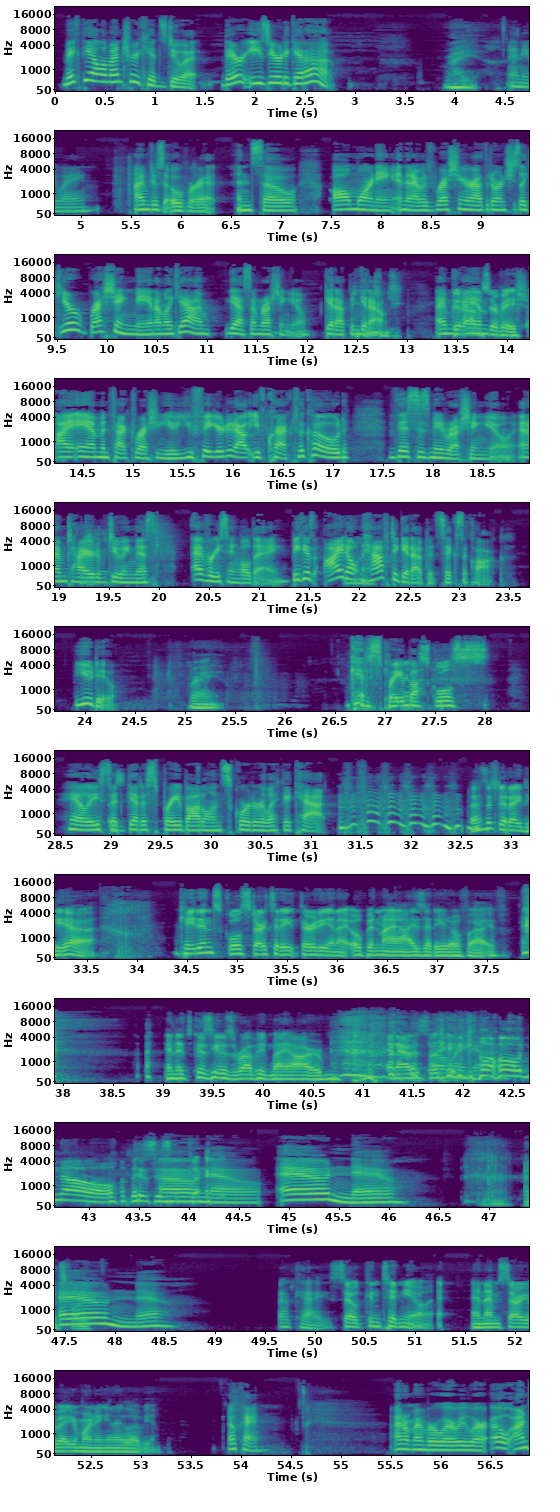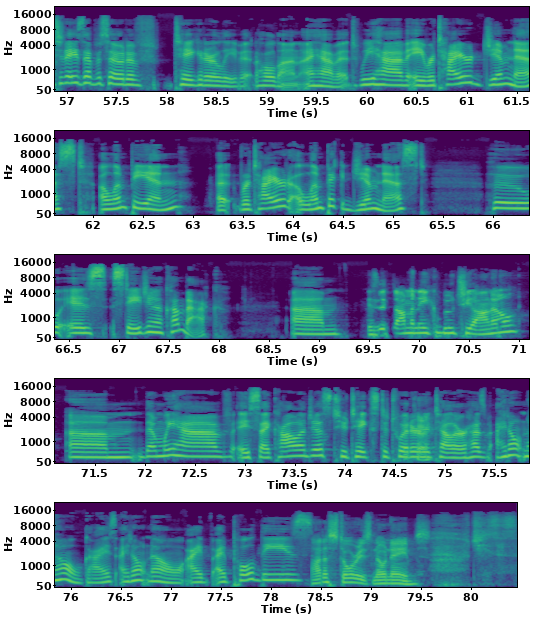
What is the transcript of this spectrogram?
Make the elementary kids do it. They're easier to get up. Right. Anyway, I'm just over it. And so all morning, and then I was rushing her out the door, and she's like, "You're rushing me," and I'm like, "Yeah, I'm. Yes, I'm rushing you. Get up and get out." I'm, Good I am, observation. I am, in fact, rushing you. You figured it out. You've cracked the code. This is me rushing you, and I'm tired of doing this every single day because I don't Mm. have to get up at six o'clock. You do. right. Get a spray bottle. schools. Haley said, "Get a spray bottle and squirt her like a cat." That's a good idea. Caden's school starts at eight thirty, and I open my eyes at eight oh five. And it's because he was rubbing my arm, and I was Oh like, God. "Oh no, this isn't oh good." no! Oh no! That's funny. oh no! Okay, so continue. And I'm sorry about your morning, and I love you. Okay. I don't remember where we were. Oh, on today's episode of Take It or Leave It. Hold on. I have it. We have a retired gymnast, Olympian, a retired Olympic gymnast who is staging a comeback. Um, Is it Dominique Moceanu? um, then we have a psychologist who takes to Twitter Okay. to tell her husband. I don't know, guys. I don't know. I, I pulled these. A lot of stories, no names.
